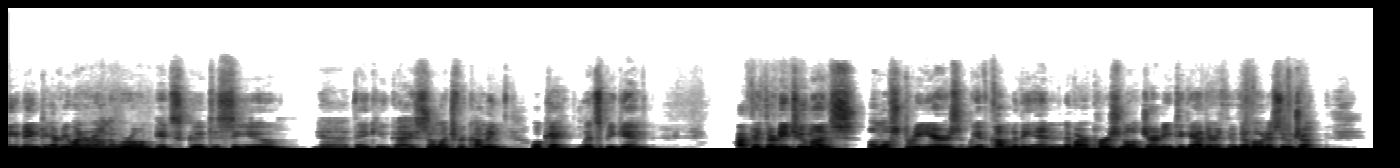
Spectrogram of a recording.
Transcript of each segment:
evening to everyone around the world. It's good to see you. Uh, thank you guys so much for coming. Okay, let's begin. After 32 months, almost three years, we have come to the end of our personal journey together through the Lotus Sutra.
